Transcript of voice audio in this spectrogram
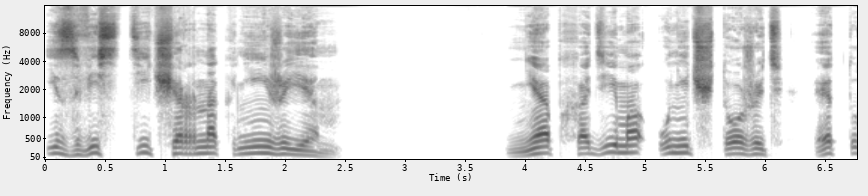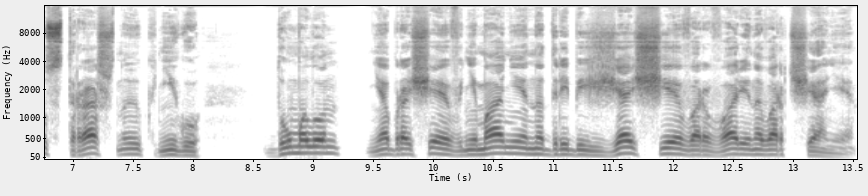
извести чернокнижием. Необходимо уничтожить эту страшную книгу, думал он, не обращая внимания на дребезжащее Варварино ворчание.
